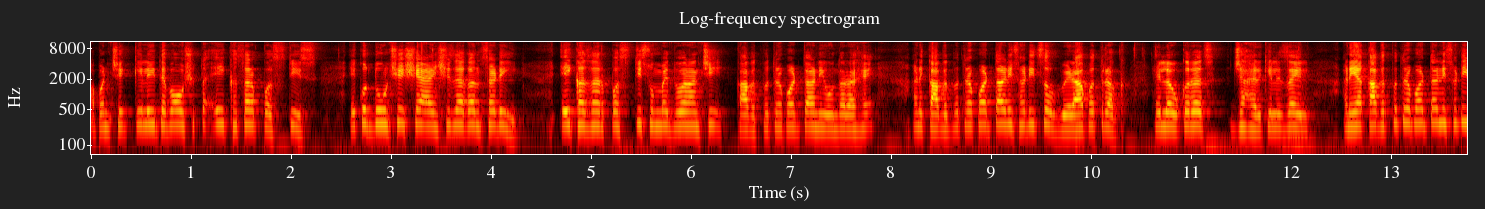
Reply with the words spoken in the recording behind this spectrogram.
आपण चेक केले इथे पाहू शकता एक हजार पस्तीस एकूण दोनशे शहाऐंशी जागांसाठी एक हजार पस्तीस उमेदवारांची कागदपत्र पडताळणी होणार आहे. आणि कागदपत्र पडताळणीसाठीचं वेळापत्रक हे लवकरच जाहीर केले जाईल. आणि या कागदपत्र पडताळणीसाठी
